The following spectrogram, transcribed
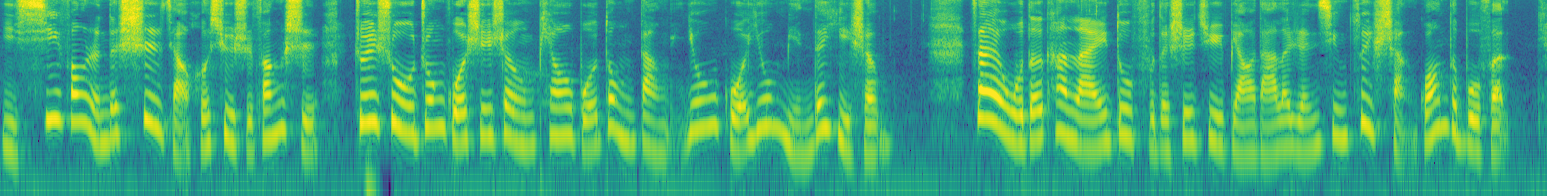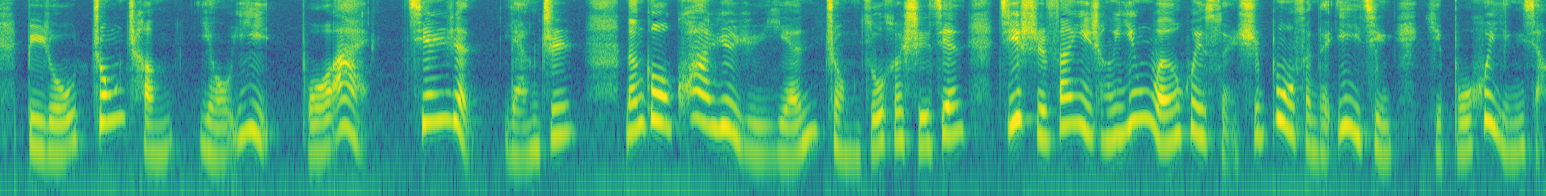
以西方人的视角和叙事方式，追溯中国诗圣漂泊动荡、忧国忧民的一生。在伍德看来，杜甫的诗句表达了人性最闪光的部分，比如忠诚、友谊、博爱。坚韧、良知，能够跨越语言、种族和时间，即使翻译成英文会损失部分的意境，也不会影响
